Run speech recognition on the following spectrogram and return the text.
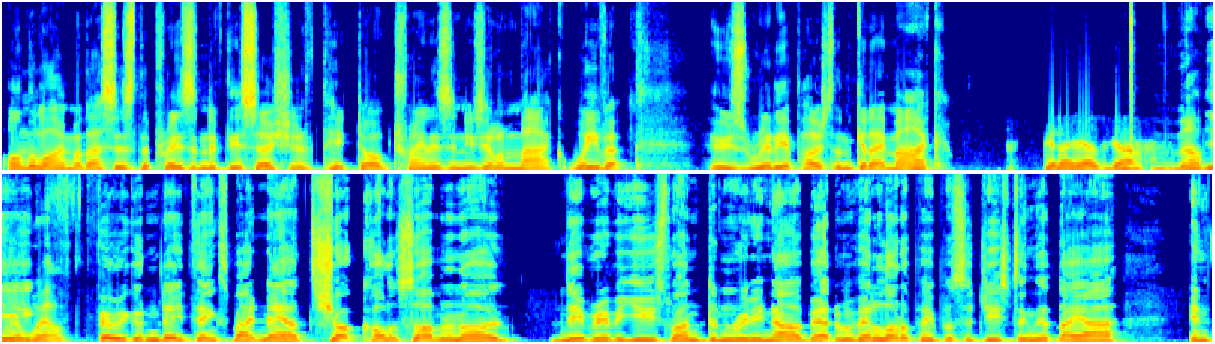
On the line with us is the president of the Association of Pet Dog Trainers in New Zealand, Mark Weaver, who's really opposed to them. G'day, Mark. G'day, how's it going? No, Yeah, well, very good indeed, thanks, mate. Now, shock collars. Simon and I never ever used one, didn't really know about them. We've had a lot of people suggesting that they are, in,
